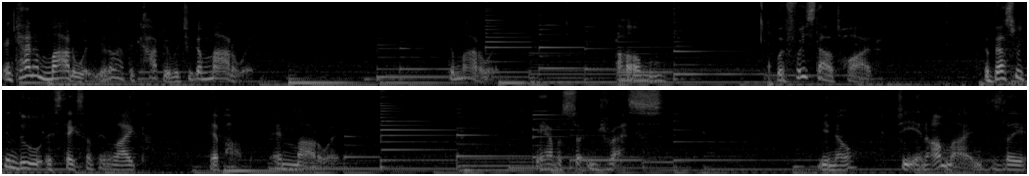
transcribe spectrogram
and kind of model it. You don't have to copy it, but you can model it. You can model it. Um, with freestyle, it's hard. The best we can do is take something like hip hop and model it. They have a certain dress, you know. Gee, in our minds, the,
